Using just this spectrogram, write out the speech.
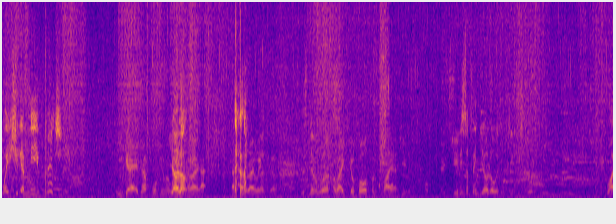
why you shooting at me, you bitch? You get it's not walking around. YOLO. Alright, that, that's the right way to go. This never works. Alright, you're both on fire, Jesus. Can you Jesus. stop saying YOLO and keep? Why,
